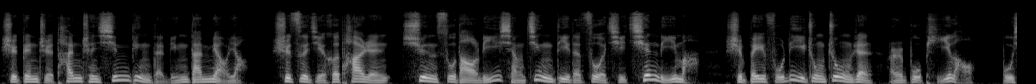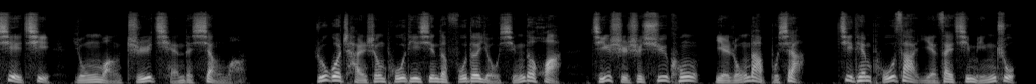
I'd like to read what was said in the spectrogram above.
是根治贪嗔心病的灵丹妙药。是自己和他人迅速到理想境地的坐骑千里马，是背负利重重任而不疲劳、不泄气、勇往直前的向往。如果产生菩提心的福德有形的话，即使是虚空也容纳不下。祭天菩萨也在其名著《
